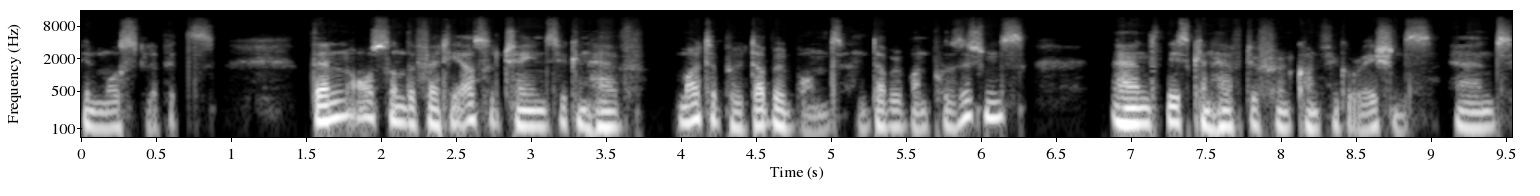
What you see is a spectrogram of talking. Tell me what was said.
in most lipids. Then also in the fatty acid chains, you can have multiple double bonds and double bond positions, and these can have different configurations. And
